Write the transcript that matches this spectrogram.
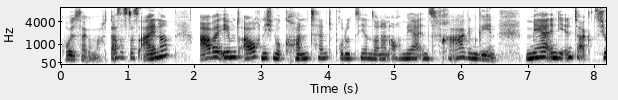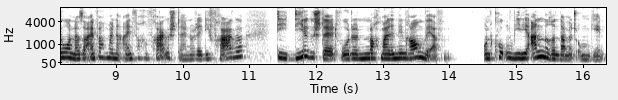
größer gemacht. Das ist das eine, aber eben auch nicht nur Content produzieren, sondern auch mehr ins Fragen gehen, mehr in die Interaktion, also einfach mal eine einfache Frage stellen oder die Frage, die dir gestellt wurde, noch mal in den Raum werfen und gucken, wie die anderen damit umgehen,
